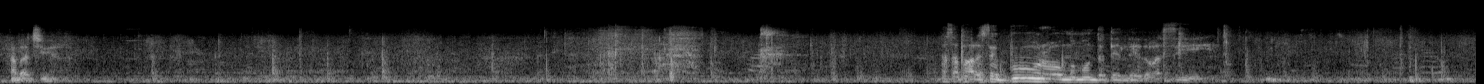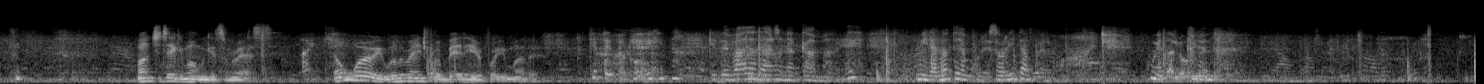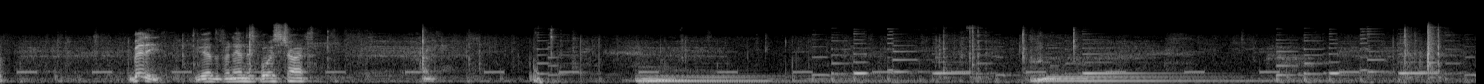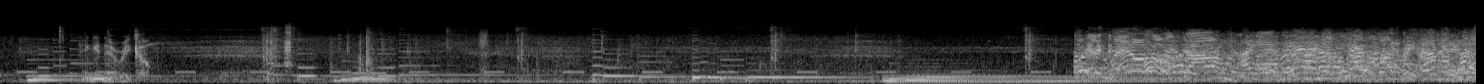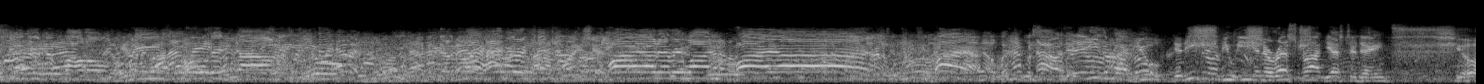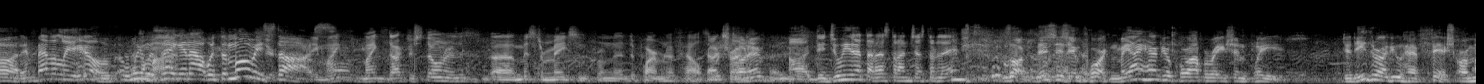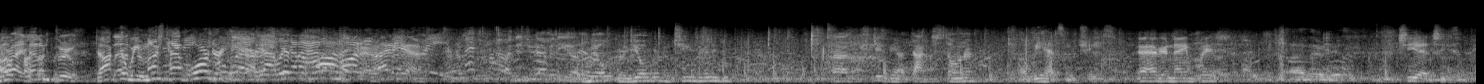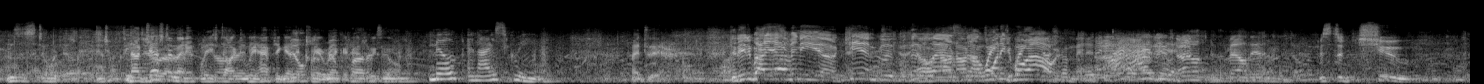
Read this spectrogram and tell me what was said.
How about you? Vas a parecer burro mamándote el dedo así. Why don't you take him home and get some rest? Don't worry, we'll arrange for a bed here for your mother. ¿Qué te hijita? Que te vaya a dar una cama, ¿eh? Mira, no te apures, ahorita vuelvo. Cuídalo bien. Betty, you have the Fernandez boys chart? Yesterday? Sure, in Beverly Hills. We was hanging out with the movie stars. Hey, Mike, Mike, Dr. Stoner, this is uh, Mr. Mason from the Department of Health. Dr. Stoner? to- Uh, did you eat at the restaurant yesterday? Look, this is important. May I have your cooperation, please? Did either of you have fish or milk? All right, let him through. Doctor, Let we through. must have order here. Yeah, we gotta have order right here. Uh, did you have any uh, milk or yogurt or cheese or anything? Uh, excuse me, uh, Dr. Stoner. Uh, we had some cheese. May I have your name, please? Uh, there it is. She had cheese. Mrs. Stewart, did you feed Now, your, just a uh, minute, please, daughter doctor. We have to get a clear record as we go. Milk and ice cream. Right there. Did anybody have any uh, canned goods within No, the no, last no, no, uh, wait, 24 wait, hours? just a minute. I, I did. Mr. Valdez. Mr. Chu.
